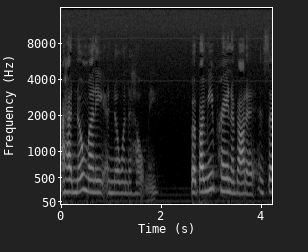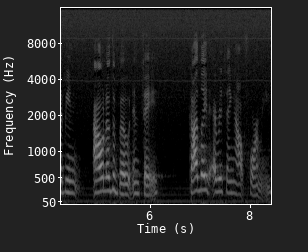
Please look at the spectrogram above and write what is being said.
I had no money and no one to help me. But by me praying about it and stepping out of the boat in faith, God laid everything out for me.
